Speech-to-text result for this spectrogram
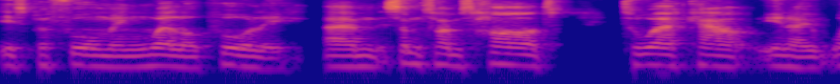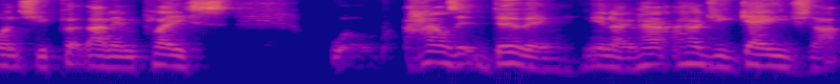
is performing well or poorly? Um, it's sometimes hard to work out, you know, once you put that in place, how's it doing? You know, how, how do you gauge that?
